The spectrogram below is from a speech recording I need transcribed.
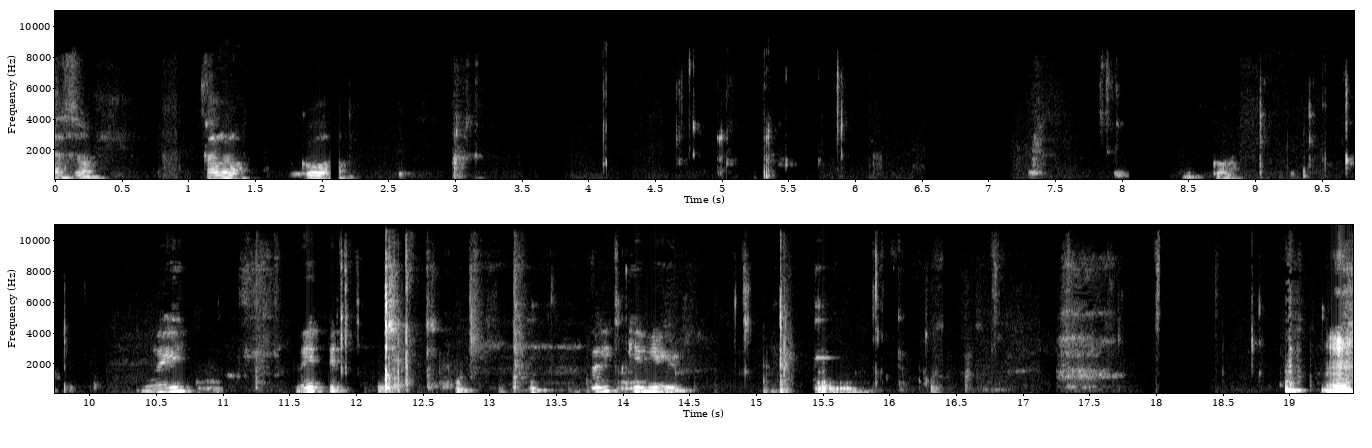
Also, hallo, go. Go. Nee, nee, dat ken je. Mm.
